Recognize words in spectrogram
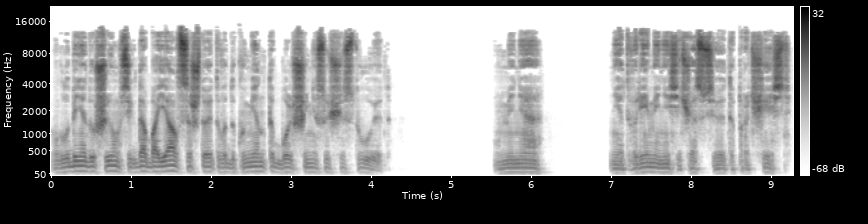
В глубине души он всегда боялся, что этого документа больше не существует. «У меня нет времени сейчас все это прочесть»,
